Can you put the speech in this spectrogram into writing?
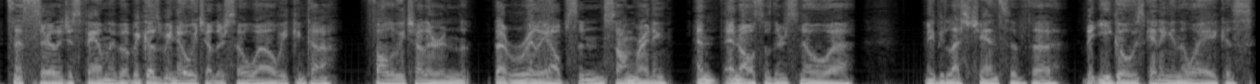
it's necessarily just family, but because we know each other so well, we can kind of follow each other, and that really helps in songwriting. And and also, there's no uh, maybe less chance of the the egos getting in the way because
